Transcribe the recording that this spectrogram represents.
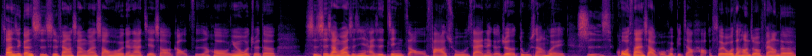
算是跟时事非常相关，稍后会跟大家介绍的稿子。然后，因为我觉得时事相关的事情还是尽早发出，在那个热度上会是扩散效果会比较好。所以我早上就非常的。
